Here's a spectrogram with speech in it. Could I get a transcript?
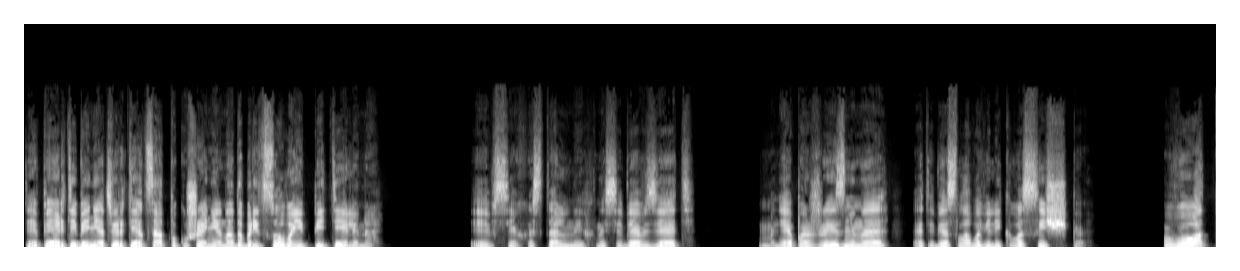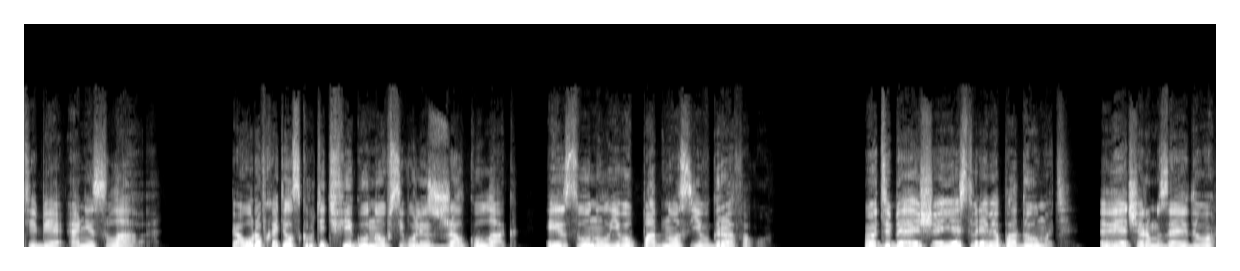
Теперь тебе не отвертеться от покушения на Добрецова и Петелина. И всех остальных на себя взять. Мне пожизненно, а тебе слава великого сыщика. Вот тебе, а не слава. Кауров хотел скрутить фигу, но всего лишь сжал кулак и сунул его под нос Евграфову. «У тебя еще есть время подумать. Вечером зайду».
